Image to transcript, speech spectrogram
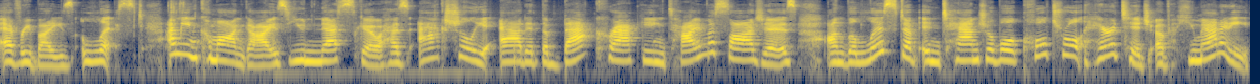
everybody's list. I mean, come on, guys. UNESCO has actually added the back cracking Thai massages on the list of intangible cultural heritage of humanity,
